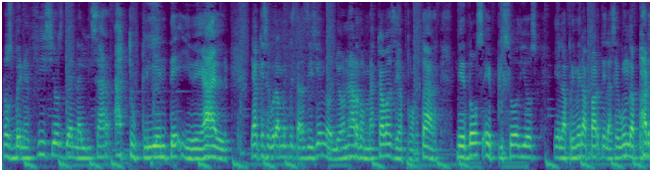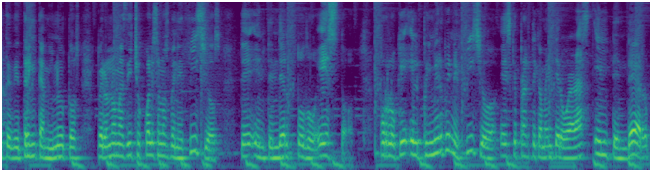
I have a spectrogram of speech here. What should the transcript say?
los beneficios de analizar a tu cliente ideal, ya que seguramente estarás diciendo, Leonardo, me acabas de aportar de dos episodios, en la primera parte y la segunda parte de 30 minutos, pero no me has dicho cuáles son los beneficios de entender todo esto. Por lo que el primer beneficio es que prácticamente lograrás entender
